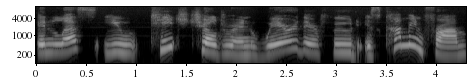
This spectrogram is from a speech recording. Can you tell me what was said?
unless you teach children where their food is coming from,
